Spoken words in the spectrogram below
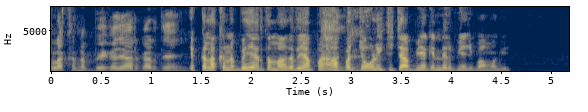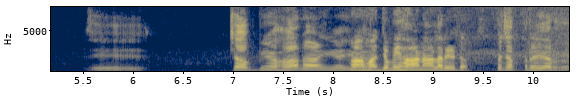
190000 ਕਰਦੇ ਆ ਜੀ। 1 ਲੱਖ 90 ਹਜ਼ਾਰ ਤਾਂ ਮੰਗਦੇ ਆ ਆਪਾਂ ਆਪਾਂ ਝੋਲੀ 'ਚ ਚਾਬੀਆਂ ਕਿੰਨੇ ਰੁਪਈਆਂ 'ਚ ਪਾਵਾਂਗੇ? ਇਹ ਚਾਬੀਆਂ ਹਾਂ ਨਾਲ ਹੀ ਆ ਜੀ। ਹਾਂ ਹਾਂ ਜਮੇ ਹਾਂ ਨਾਲ ਰੇਟ। 75000 ਦਾ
